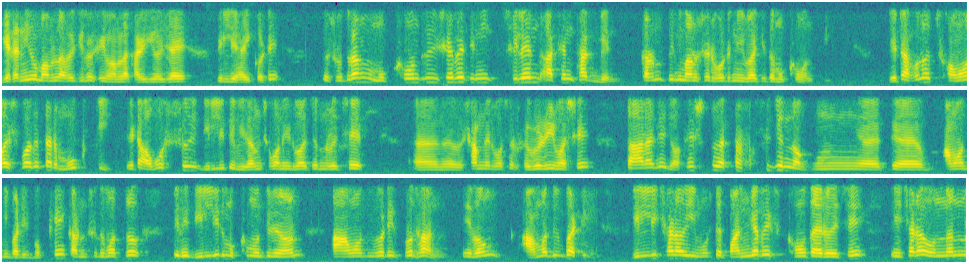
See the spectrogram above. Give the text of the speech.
যেটা নিয়েও মামলা হয়েছিল, সেই মামলা খারিজ হয়ে যায় দিল্লি হাইকোর্টে। তো সুতরাং মুখ্যমন্ত্রী হিসেবে তিনি ছিলেন, আছেন, থাকবেন, কারণ তিনি মানুষের ভোটে নির্বাচিত মুখ্যমন্ত্রী। যেটা হলো ছ মাস বাদে তার মুক্তি, এটা অবশ্যই দিল্লিতে বিধানসভা নির্বাচন রয়েছে। সামনের বছর ফেব্রুয়ারি মাসে তার আগে যথেষ্ট একটা অক্সিজেন আম আদমি পার্টির পক্ষে কারণ শুধুমাত্র তিনি দিল্লির মুখ্যমন্ত্রী নন আম আদমি পার্টির প্রধান এবং আম আদমি পার্টি দিল্লি ছাড়াও এই মুহূর্তে পাঞ্জাবের ক্ষমতায় রয়েছে। এছাড়াও অন্যান্য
